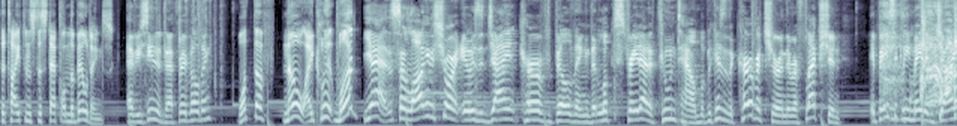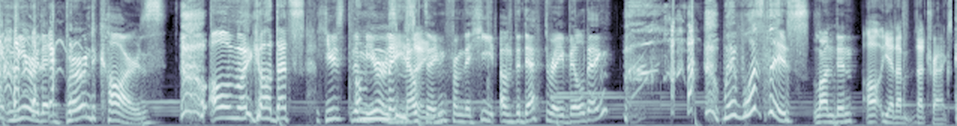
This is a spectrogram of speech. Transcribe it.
the titans to step on the buildings. Have you seen the Death Ray building? What the f- No, I clear what? Yeah, so long and short, it was a giant curved building that looked straight out of Toontown, but because of the curvature and the reflection, it basically made a giant mirror that burned cars. Oh my god, that's Here's the Amazing. mirrors melting from the heat of the Death Ray building. Where was this? London. Oh, yeah, that that tracks.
